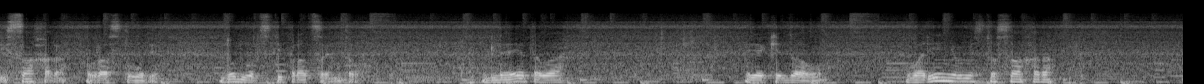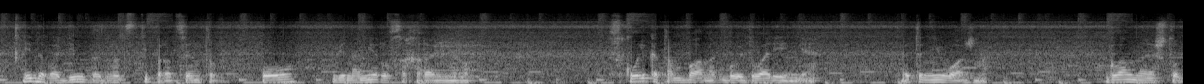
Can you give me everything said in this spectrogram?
и сахара в растворе до 20%. Для этого я кидал варенье вместо сахара и доводил до 20% по виномеру сахаромеру. Сколько там банок будет варенья, это не важно. Главное, чтобы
